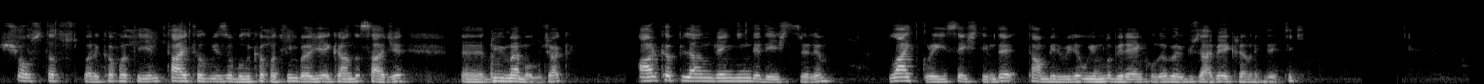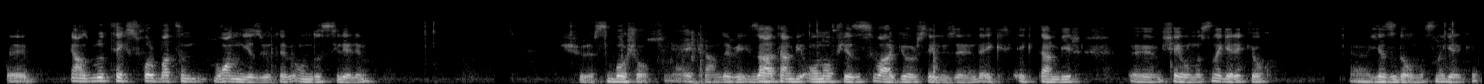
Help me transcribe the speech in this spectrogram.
Show status barı kapatayım. Title visible'ı kapatayım. Böylece ekranda sadece e, düğmem olacak. Arka plan rengini de değiştirelim. Light Gray'i seçtiğimde tam birbiriyle uyumlu bir renk oluyor. Böyle güzel bir ekran elde ettik. E, yalnız burada text for button 1 yazıyor tabii. Onu da silelim. Şurası boş olsun. Yani ekranda bir zaten bir on off yazısı var görselin üzerinde. Ek, ekten bir e, şey olmasına gerek yok. E, yazı da olmasına gerek yok.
